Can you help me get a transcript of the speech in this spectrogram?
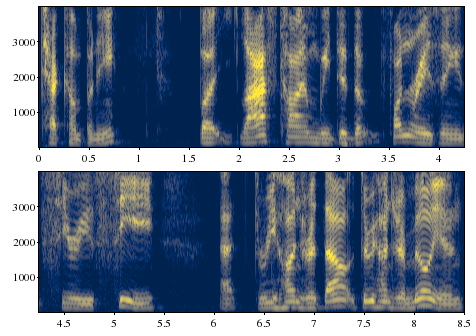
tech company, but last time we did the fundraising in Series C at 300, 300 million,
